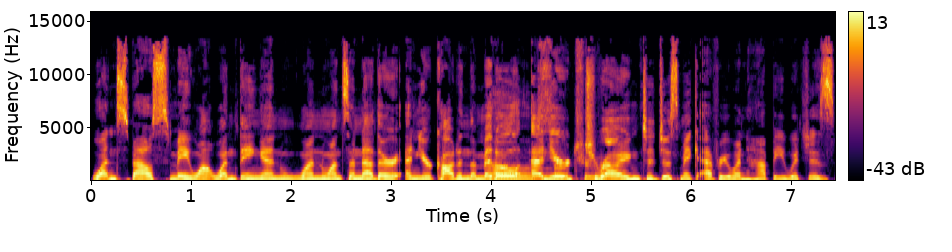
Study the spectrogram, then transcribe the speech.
one spouse may want one thing and one wants another, and you're caught in the middle, Oh, and so you're true. trying to just make everyone happy, which is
